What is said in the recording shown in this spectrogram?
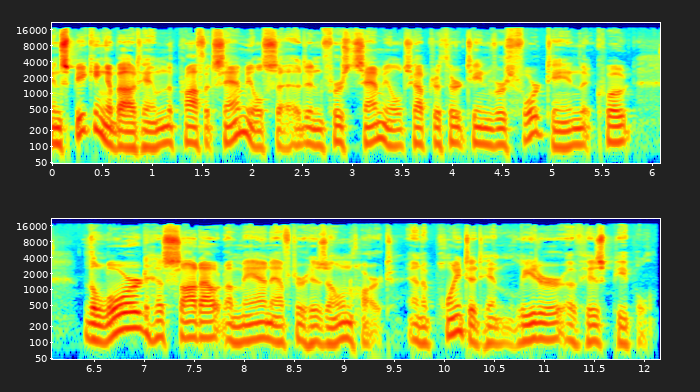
In speaking about him, the prophet Samuel said in 1 Samuel chapter 13 verse 14 that quote, "The Lord has sought out a man after his own heart and appointed him leader of his people."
